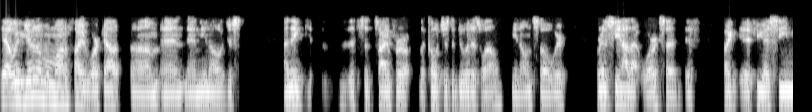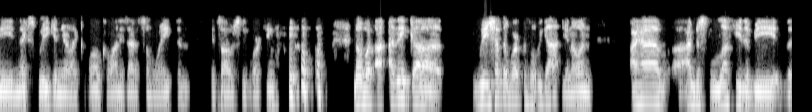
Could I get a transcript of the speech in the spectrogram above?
Yeah, we've given them a modified workout, um, and and you know just I think it's a time for the coaches to do it as well, you know. And so we're we're gonna see how that works. Uh, if like if you guys see me next week and you're like, "Whoa, Kalani's added some weight," and it's obviously working. no, but I, I think uh, we just have to work with what we got, you know. And I have I'm just lucky to be the,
